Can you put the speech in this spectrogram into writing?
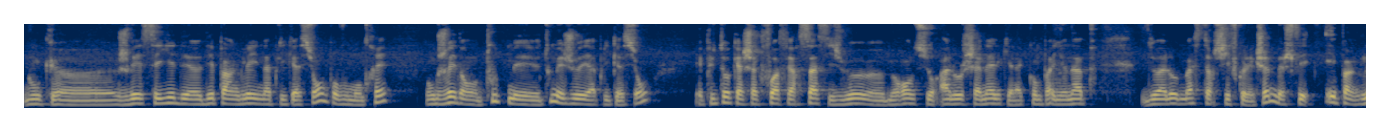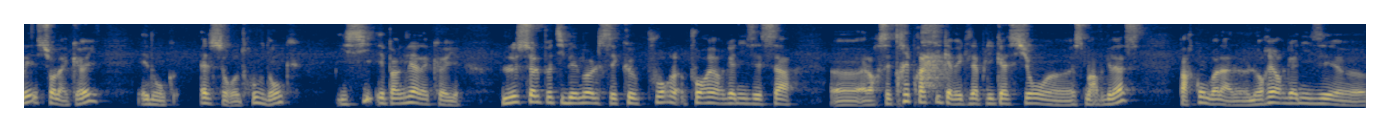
Donc euh, je vais essayer d'épingler une application pour vous montrer. Donc je vais dans tous mes jeux et applications. Et plutôt qu'à chaque fois faire ça, si je veux euh, me rendre sur Halo Channel, qui est la companion app de Halo Master Chief Collection, ben, je fais épingler sur l'accueil. Et donc elle se retrouve donc ici épinglée à l'accueil. Le seul petit bémol, c'est que pour, pour réorganiser ça, euh, alors c'est très pratique avec l'application Smart Glass, par contre, voilà, le, réorganiser euh,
